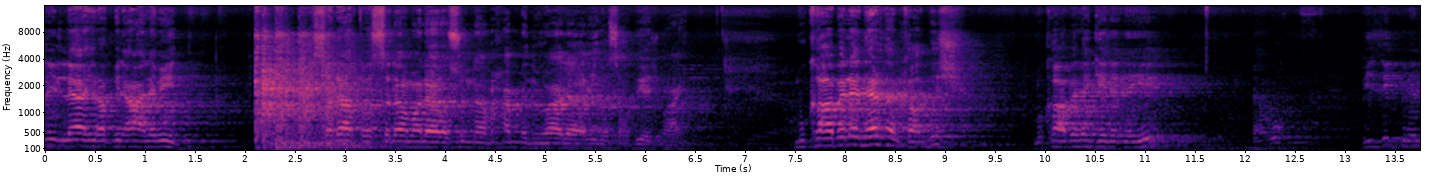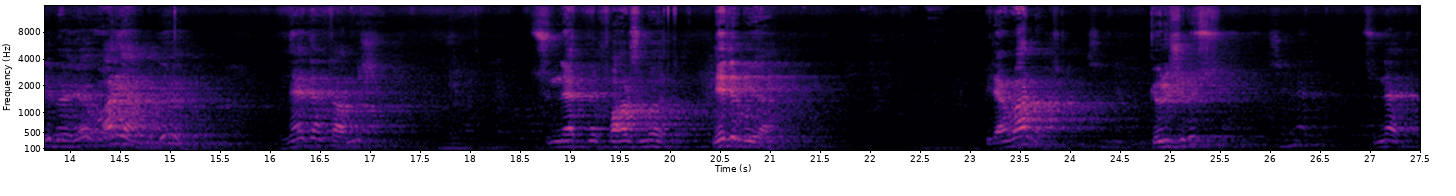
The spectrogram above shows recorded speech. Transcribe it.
Elhamdülillahi Rabbil alemin. Salatu ve selamu ala Resulina Muhammedin ve ala alihi ve sahbihi ecmain. Mukabele nereden kalmış? Mukabele geleneği ya o bildik bileli böyle var yani değil mi? Nereden kalmış? Sünnet mi, farz mı? Nedir bu ya? Bilen var mı? Görüşünüz? Sünnet. Sünnet.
